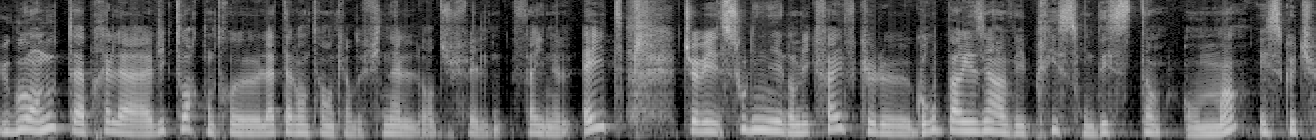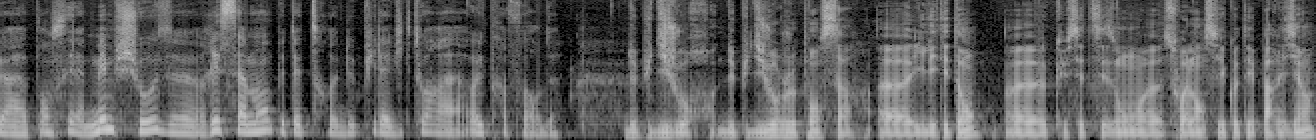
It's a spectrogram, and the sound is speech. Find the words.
Hugo, en août, après la victoire contre l'Atalanta en quart de finale lors du Final 8, tu avais souligné dans Big Five que le groupe parisien avait pris son destin en main. Est-ce que tu as pensé la même chose euh, récemment, peut-être depuis la victoire à Old Trafford? Depuis dix jours. Depuis dix jours, je pense ça. Euh, il était temps euh, que cette saison euh, soit lancée côté parisien.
